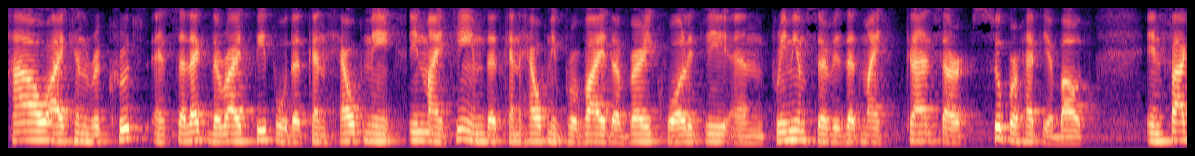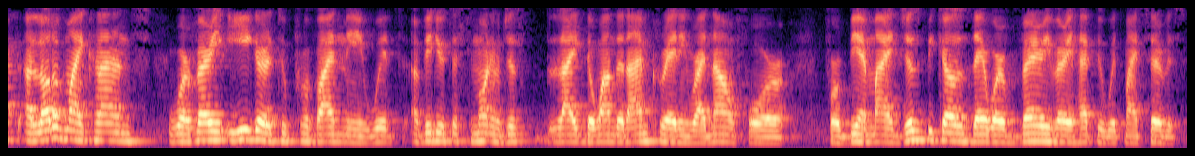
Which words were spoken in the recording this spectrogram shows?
how I can recruit and select the right people that can help me in my team, that can help me provide a very quality and premium service that my clients are super happy about. In fact, a lot of my clients were very eager to provide me with a video testimonial, just like the one that I'm creating right now for, for BMI, just because they were very, very happy with my service.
